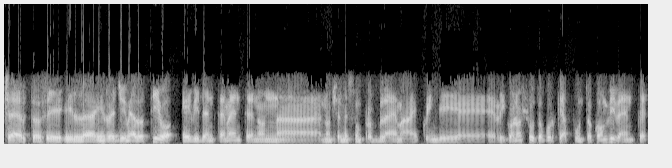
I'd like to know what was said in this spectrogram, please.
Certo, sì, il, in regime adottivo evidentemente non, eh, non c'è nessun problema e quindi è, è riconosciuto purché appunto convivente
